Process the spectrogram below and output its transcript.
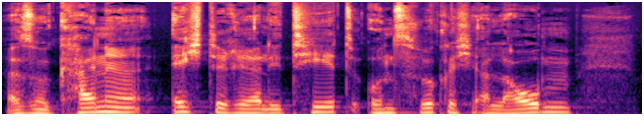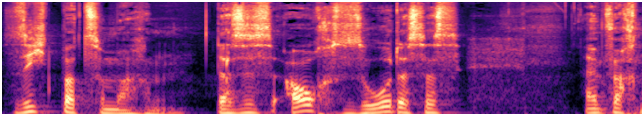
Also keine echte Realität uns wirklich erlauben, sichtbar zu machen. Das ist auch so, dass das einfach,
